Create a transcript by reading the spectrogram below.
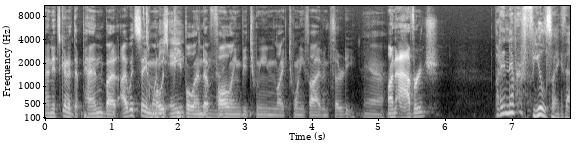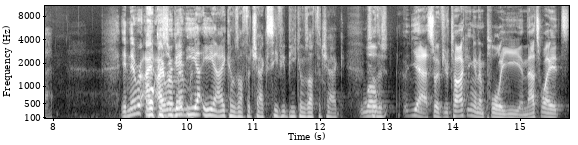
and it's going to depend. But I would say most people end up falling between like 25 and 30. Yeah. On average. But it never feels like that. It never. Oh, because you get. EI, EI comes off the check, CPP comes off the check. Well, so yeah. So if you're talking an employee, and that's why it's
